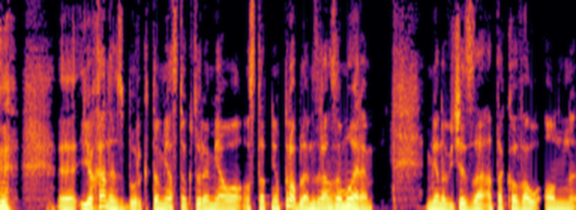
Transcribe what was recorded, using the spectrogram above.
Johannesburg to miasto, które miało ostatnio problem z ransomwarem. Mianowicie zaatakował on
